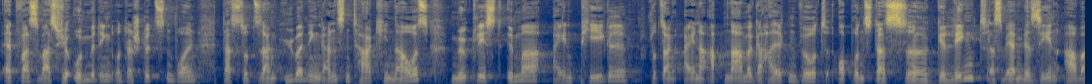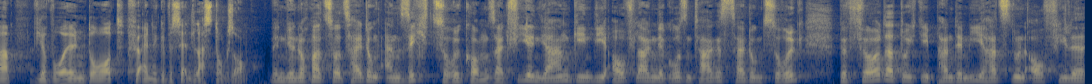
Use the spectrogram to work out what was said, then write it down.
etwas, was wir unbedingt unterstützen wollen, dass sozusagen über den ganzen Tag hinaus möglichst immer ein Pegel, sozusagen eine Abnahme gehalten wird. Ob uns das äh, gelingt, das werden wir sehen, aber wir wollen dort für eine gewisse Entlastung sorgen. Wenn wir nochmal zur Zeitung an sich zurückkommen. Seit vielen Jahren gehen die Auflagen der großen Tageszeitung zurück. Befördert durch die Pandemie hat es nun auch viele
